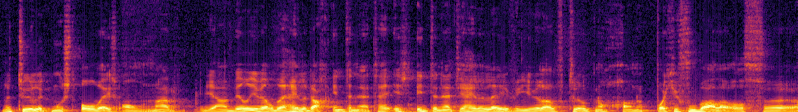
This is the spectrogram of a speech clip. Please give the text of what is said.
Natuurlijk moest always on, maar ja, wil je wel de hele dag internet? Hè? Is internet je hele leven? Je wil toe ook nog gewoon een potje voetballen of... Uh,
